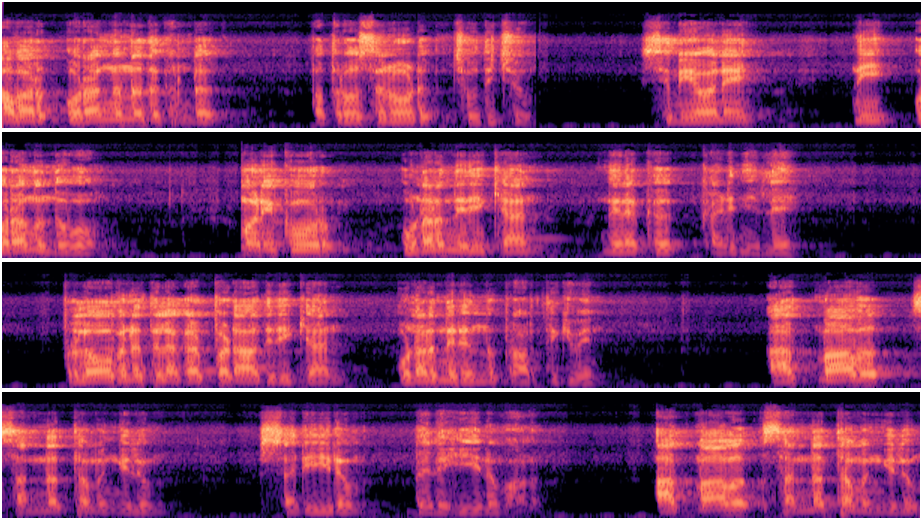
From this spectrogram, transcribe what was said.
അവർ ഉറങ്ങുന്നത് കണ്ട് പത്രോസിനോട് ചോദിച്ചു സിമിയോനെ നീ ഉറങ്ങുന്നുവോ? മണിക്കൂർ ഉണർന്നിരിക്കാൻ നിനക്ക് കഴിഞ്ഞില്ലേ? പ്രലോഭനത്തിൽ അകപ്പെടാതിരിക്കാൻ ഉണർന്നിരുന്ന് പ്രാർത്ഥിക്കുവിൻ. ആത്മാവ് സന്നദ്ധമെങ്കിലും ശരീരം ബലഹീനമാണ്. ആത്മാവ് സന്നദ്ധമെങ്കിലും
